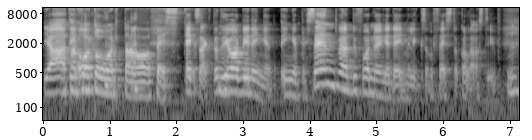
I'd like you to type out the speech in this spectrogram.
ja, att han år- får tårta och fest. Exakt, att i år blir det ingen, ingen present men att du får nöja dig med liksom fest och kalas typ. Mm.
